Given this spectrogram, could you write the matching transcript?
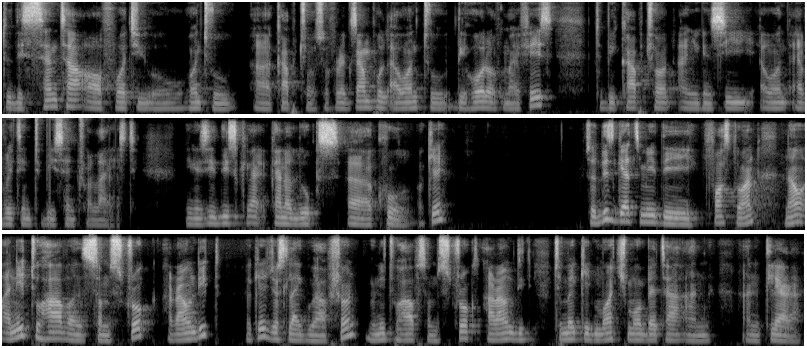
to the center of what you want to uh, capture. So for example, I want to the whole of my face to be captured and you can see I want everything to be centralized. You can see this kind of looks uh, cool. Okay. So this gets me the first one. Now I need to have uh, some stroke around it okay just like we have shown we need to have some strokes around it to make it much more better and and clearer.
